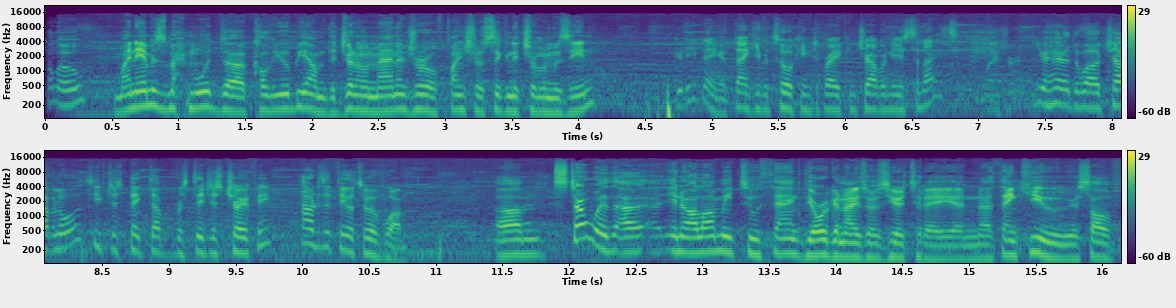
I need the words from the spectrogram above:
Hello, my name is Mahmoud uh, Qalyoubi. I'm the general manager of Funsho Signature Limousine. Good evening, and thank you for talking to Breaking Travel News tonight. Pleasure. You're here at the World Travel Awards. You've just picked up a prestigious trophy. How does it feel to have won? Um, to start with, uh, you know, allow me to thank the organizers here today, and uh, thank you yourself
